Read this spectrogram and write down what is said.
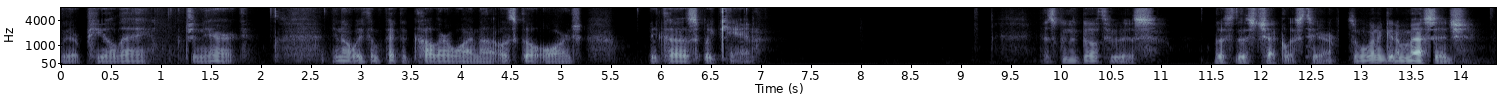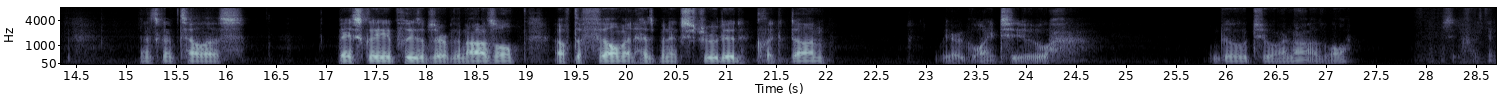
We are PLA, generic. You know, we can pick a color, why not? Let's go orange because we can it's going to go through this, this, this checklist here. So we're going to get a message and it's going to tell us basically, please observe the nozzle. If the filament has been extruded, click done. We are going to go to our nozzle. see if I can.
